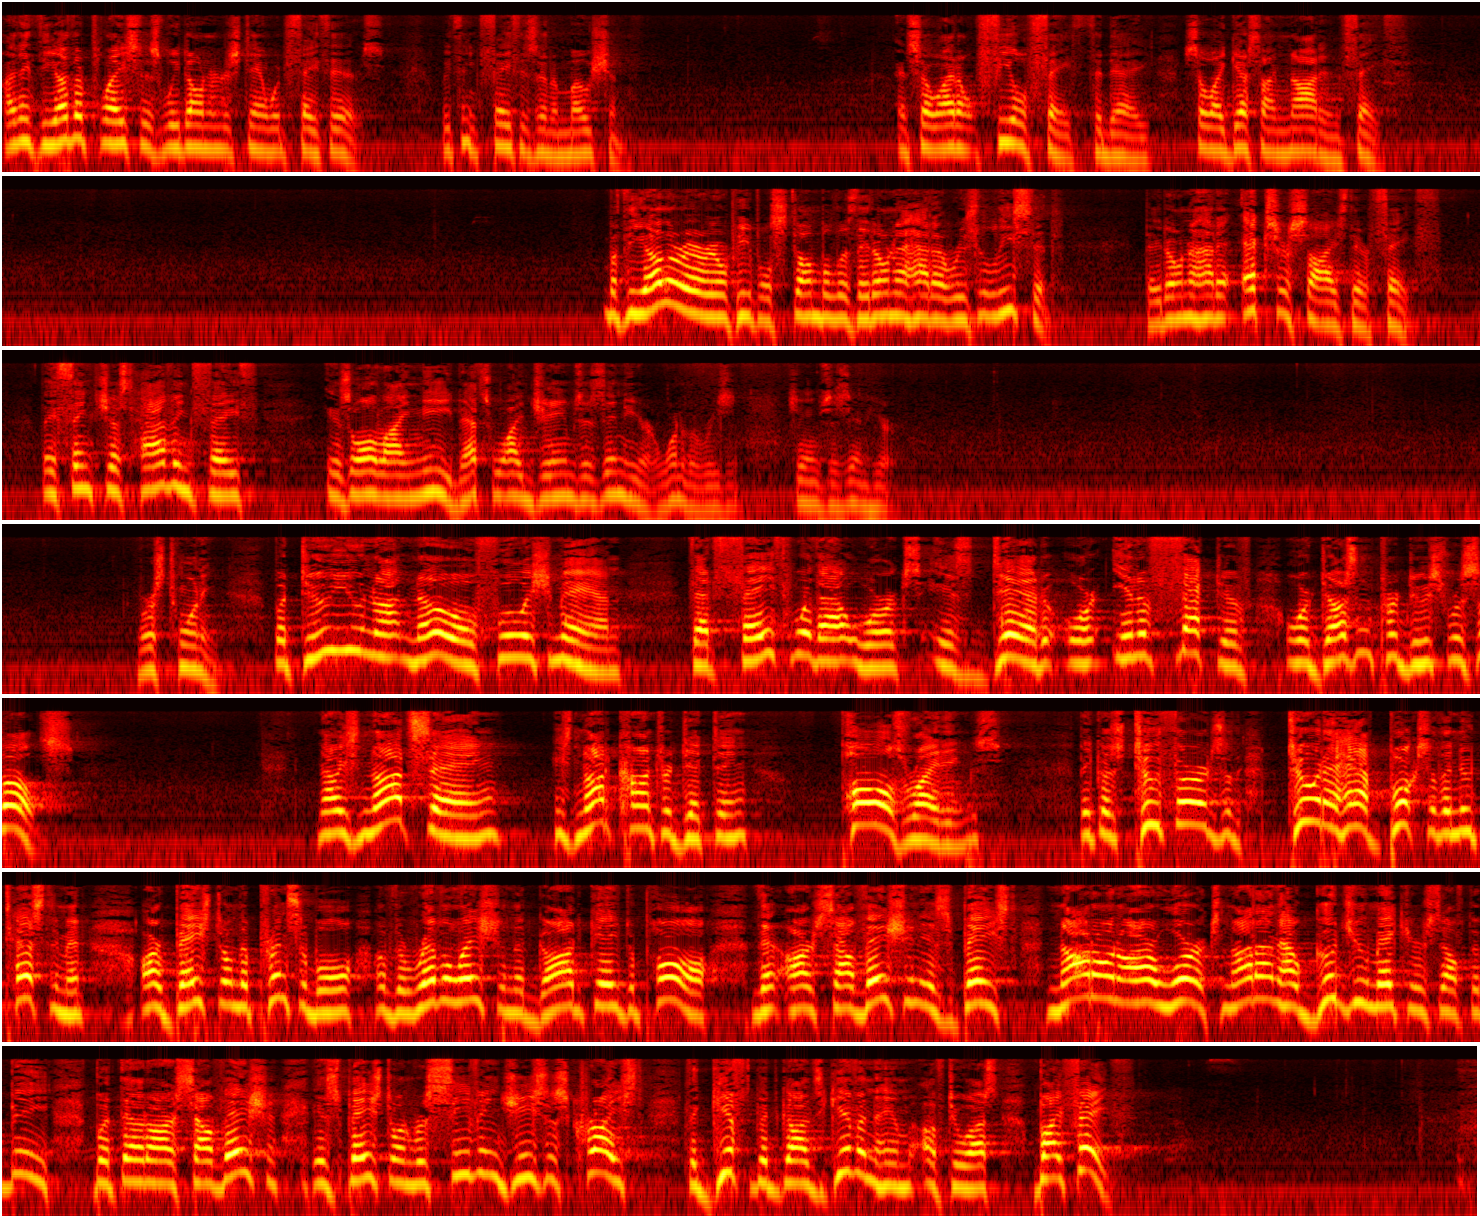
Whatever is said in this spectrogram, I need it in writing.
I think the other place is we don't understand what faith is. We think faith is an emotion. And so I don't feel faith today, so I guess I'm not in faith. But the other area where people stumble is they don't know how to release it. They don't know how to exercise their faith. They think just having faith is all I need. That's why James is in here, one of the reasons James is in here. Verse 20. But do you not know, O foolish man, that faith without works is dead or ineffective or doesn't produce results? Now, he's not saying, he's not contradicting Paul's writings because two thirds of, two and a half books of the New Testament are based on the principle of the revelation that God gave to Paul that our salvation is based not on our works, not on how good you make yourself to be, but that our salvation is based on receiving Jesus Christ, the gift that God's given him of to us by faith.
